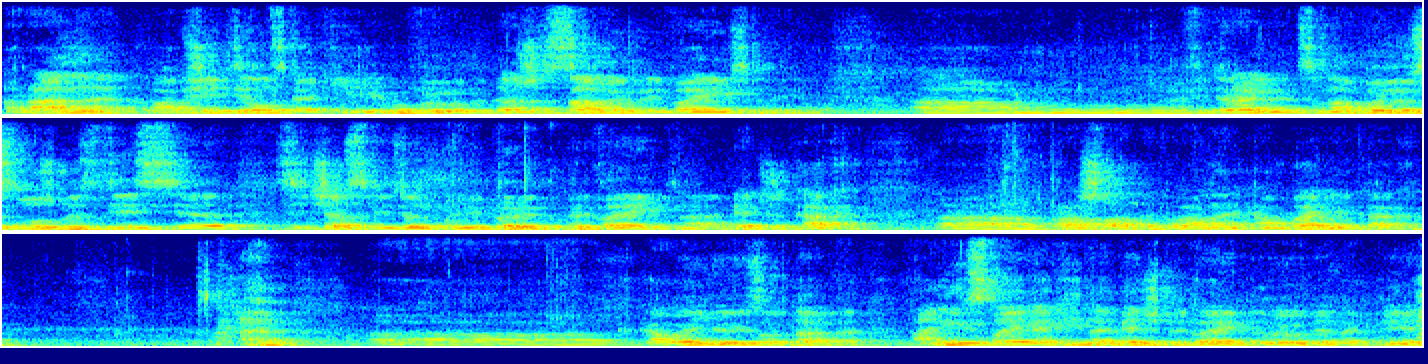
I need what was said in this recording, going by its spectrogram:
рано вообще делать какие-либо выводы, даже самые предварительные. Федеральная антимонопольная служба здесь сейчас ведет мониторинг предварительно, опять же, как э, прошла договорная кампания, как, э, каковы ее результаты. Они свои какие-то, опять же, предварительные выводы, я так понимаю,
